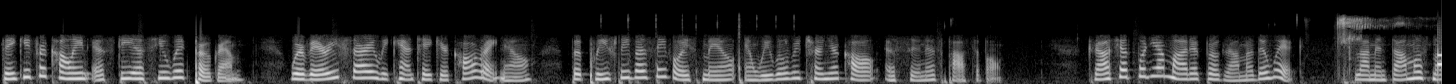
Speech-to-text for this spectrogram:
Thank you for calling SDSU WIC program. We're very sorry we can't take your call right now, but please leave us a voicemail and we will return your call as soon as possible. Gracias por llamar al programa de WIC. Lamentamos no.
